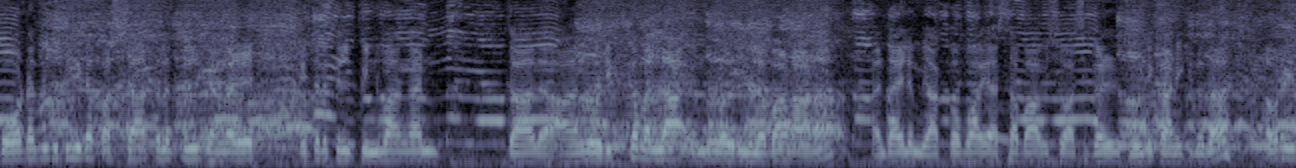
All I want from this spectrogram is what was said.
കോടതി വിധിയുടെ പശ്ചാത്തലത്തിൽ ഞങ്ങൾ ഇത്തരത്തിൽ പിൻവാങ്ങാൻ അങ്ങ് ഒരുക്കമല്ല എന്നുള്ള ഒരു നിലപാടാണ് എന്തായാലും യാക്കോബായ സഭാ വിശ്വാസികൾ ചൂണ്ടിക്കാണിക്കുന്നത്. അവർ ഈ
